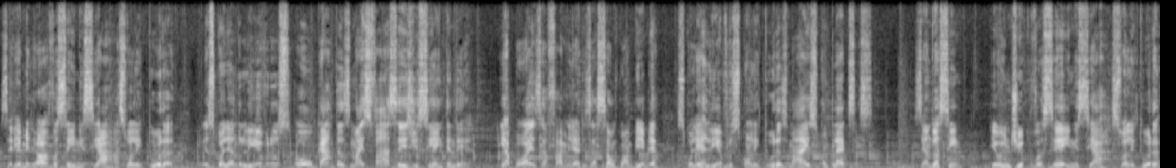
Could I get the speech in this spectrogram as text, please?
Seria melhor você iniciar a sua leitura escolhendo livros ou cartas mais fáceis de se entender. E após a familiarização com a Bíblia, escolher livros com leituras mais complexas. Sendo assim, eu indico você iniciar sua leitura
